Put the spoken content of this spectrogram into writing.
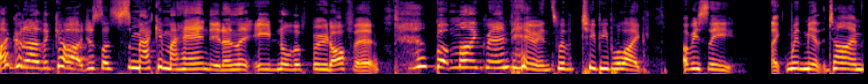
I got out of the car, just like smacking my hand in and then eating all the food off it. But my grandparents, with two people like, obviously, like with me at the time,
